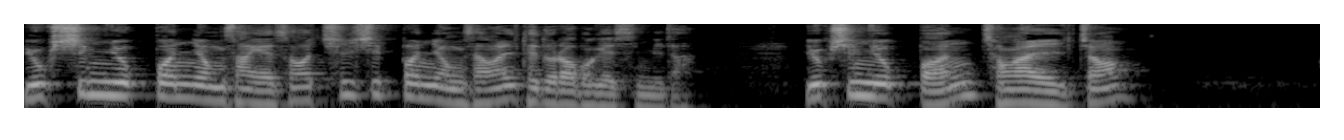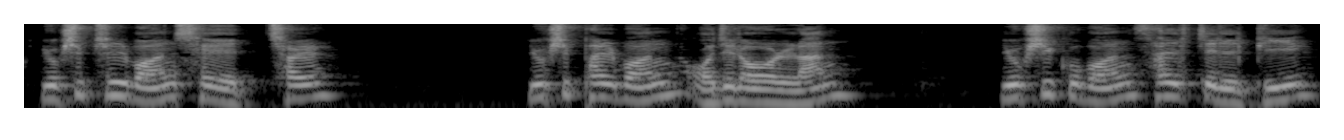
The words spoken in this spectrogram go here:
66번 영상에서 70번 영상을 되돌아보겠습니다. 66번 정할정 67번 세철 68번 어지러울 난 69번 살찔비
